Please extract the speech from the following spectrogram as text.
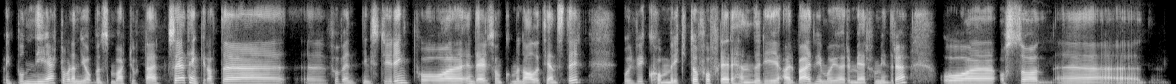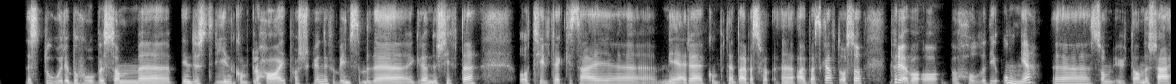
Og imponert over den jobben som har vært gjort der. Så jeg tenker at forventningsstyring på en del sånn kommunale tjenester, hvor vi kommer ikke til å få flere hender i arbeid, vi må gjøre mer for mindre. Og også uh, det store behovet som eh, industrien kommer til å ha i Porsgrunn i forbindelse med det grønne skiftet, og tiltrekke seg eh, mer kompetent eh, arbeidskraft. Også prøve å beholde de unge som utdanner seg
